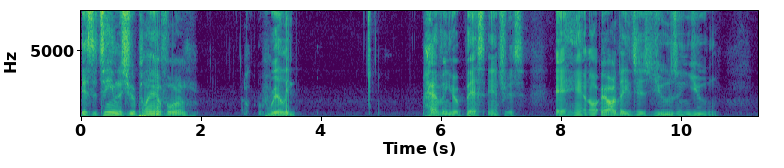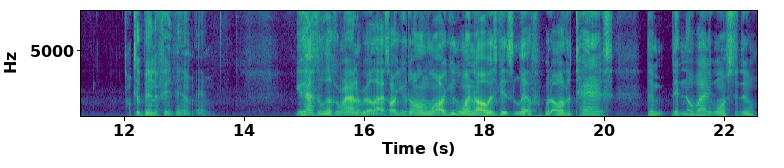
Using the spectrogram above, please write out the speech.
is the team that you're playing for really having your best interest at hand, or are they just using you to benefit them, man? You have to look around and realize: Are you the only one? Are you the one that always gets left with all the tasks that that nobody wants to do?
